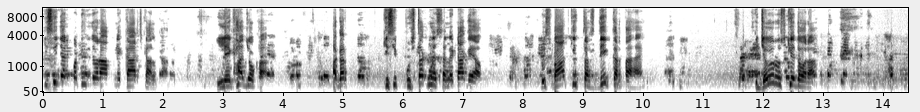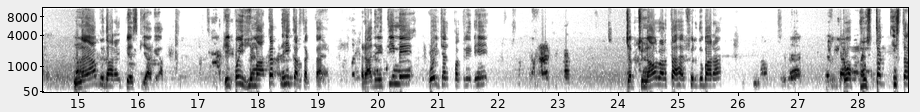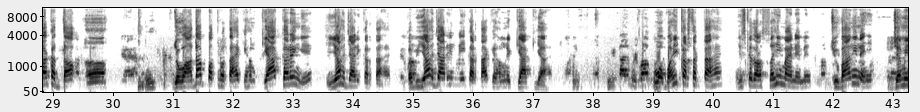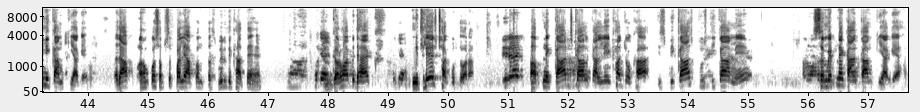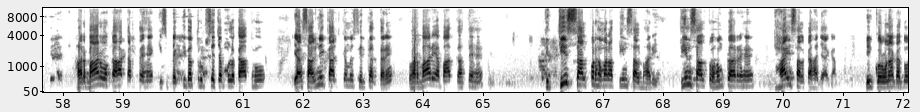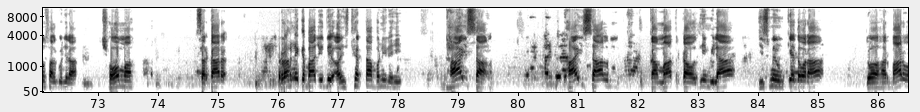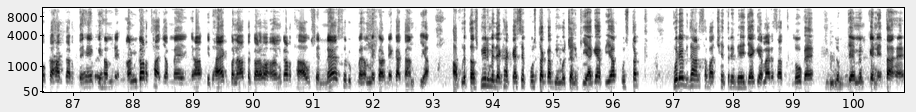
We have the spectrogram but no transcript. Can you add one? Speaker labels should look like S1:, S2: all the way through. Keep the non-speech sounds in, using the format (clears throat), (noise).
S1: किसी जनप्रतिनिधि द्वारा अपने कार्यकाल का, लेखा जोखा, अगर किसी पुस्तक में समेटा गया हो, इस बात की तस्दीक करता है कि ज़रूर उसके द्वारा नया उदाहरण पेश किया गया कि कोई हिमाकत नहीं कर सकता है। राजनीति में कोई जनप्रतिनिधि जब चुनाव लड़ता है फिर दोबारा तो वह पुस्तक इस तरह का दा अ, जो वादा पत्र होता है कि हम क्या करेंगे यह जारी करता है। कभी यह जारी नहीं करता कि हमने क्या किया है। वो वही कर सकता है जिसके द्वारा सही मायने में जुबानी नहीं जमीनी काम किया गया हो। तो आप हमको सबसे पहले आपको हम तस्वीर दिखाते हैं। गढ़वा विधायक मिथिलेश ठाकुर द्वारा। अपने कार्यकाल का लेखा जोखा इस विकास पुस्तिका में समेटने का काम किया गया है। हर बार वो कहा करते हैं, किसी व्यक्तिगत रूप से जब मुलाकात हो या सार्वजनिक कार्यक्रम में शिरकत करें तो हर बार यह बात कहते हैं कि तीस साल पर हमारा तीन साल भारी है। तीन साल तो हम कह रहे हैं, ढाई साल कहा जाएगा। कि कोरोना का दो साल गुजरा छ माह सरकार रहने के बावजूद भी अस्थिरता बनी रही। ढाई साल ढाई साल का मात्र का अवधि मिला, जिसमें उनके द्वारा जो हर बार वो कहा करते हैं कि हमने अनगढ़ था जब मैं यहाँ विधायक बना तो गढ़वा अनगढ़ था, उसे नए स्वरूप में हमने करने का काम किया। अपने तस्वीर में देखा कैसे पुस्तक का विमोचन किया गया। यह पुस्तक पूरे विधानसभा क्षेत्र में भेज जाएगी हमारे साथ लोग हैं जो जेएमएम के नेता हैं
